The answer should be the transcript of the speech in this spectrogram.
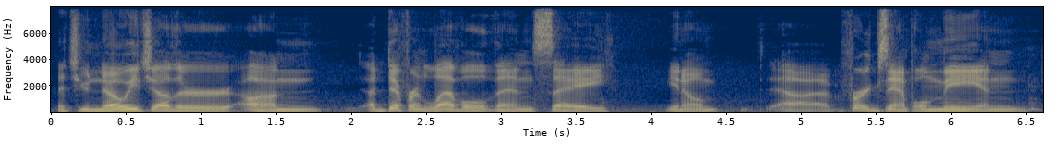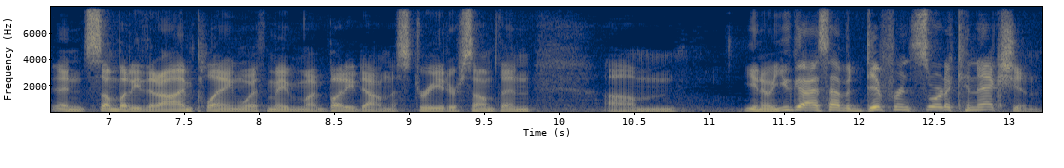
that you know each other on a different level than say. You know, uh, for example, me and and somebody that I'm playing with, maybe my buddy down the street or something. Um, you know, you guys have a different sort of connection,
